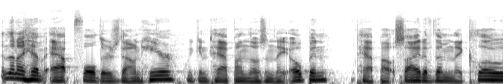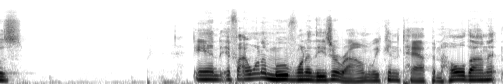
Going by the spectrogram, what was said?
And then I have app folders down here. We can tap on those and they open. Tap outside of them, they close. And if I want to move one of these around, we can tap and hold on it.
